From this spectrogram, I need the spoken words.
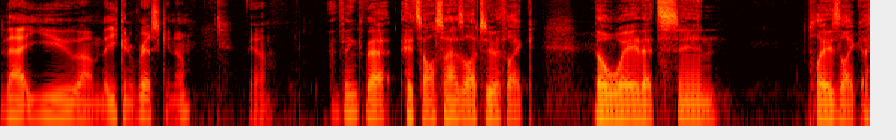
that you um, that you can risk you know yeah, I think that it's also has a lot to do with like the way that sin plays like a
